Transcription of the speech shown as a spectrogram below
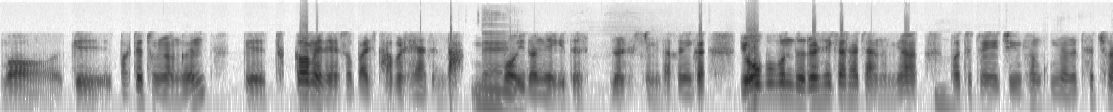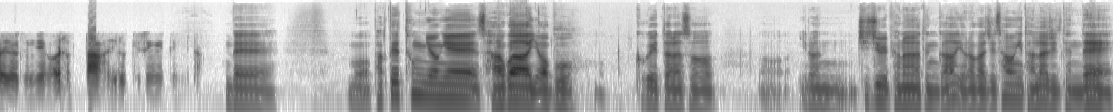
뭐그박 대통령은 그 특검에 대해서 빨리 답을 해야 된다. 네. 뭐 이런 얘기들을 했습니다. 그러니까 요 부분들을 해결하지 않으면 음. 박 대통령이 지금 현 국면을 탈출하기가 굉장히 어렵다 이렇게 생각이 됩니다. 네. 뭐 박 대통령의 사과 여부 뭐 그거에 따라서 어, 이런 지지율 변화라든가 여러 가지 상황이 달라질 텐데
